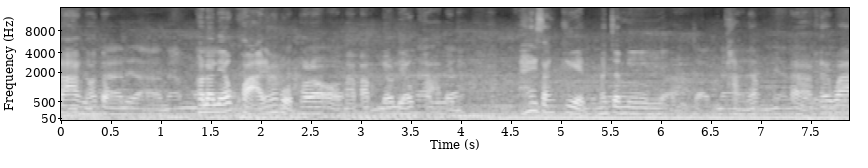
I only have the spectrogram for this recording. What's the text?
สร้างเนาะตรงเรืออาบน้ำพอเราเลี้ยวขวาใช่ไหมผมพอเราออกมาปั๊บแล้วเลี้ยวขวาไปเนี่ย ให้สังเกตมันจะมีอ่าจอดถังน้ำเรียกว่า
